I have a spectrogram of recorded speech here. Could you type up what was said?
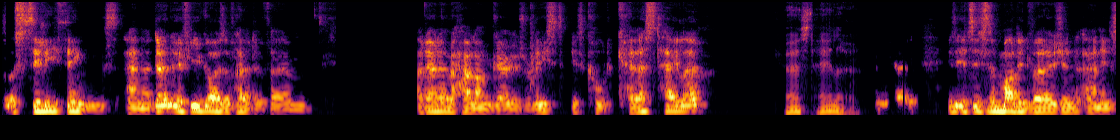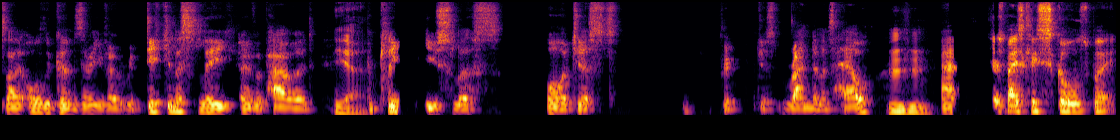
sort of silly things, and I don't know if you guys have heard of. Um, I don't know how long ago it was released. It's called Cursed Halo. Cursed Halo. It's, it's a modded version, and it's like all the guns are either ridiculously overpowered, yeah, completely useless, or just just random as hell. Mm-hmm. And just basically skulls, but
